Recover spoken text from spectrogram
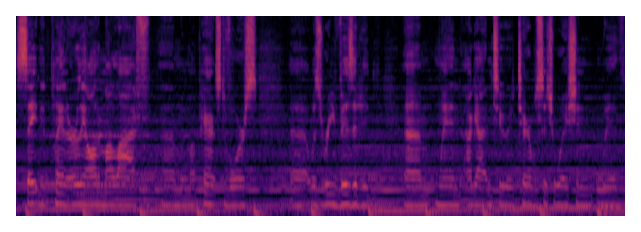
Satan had planted early on in my life um, when my parents divorced uh, was revisited um, when I got into a terrible situation with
